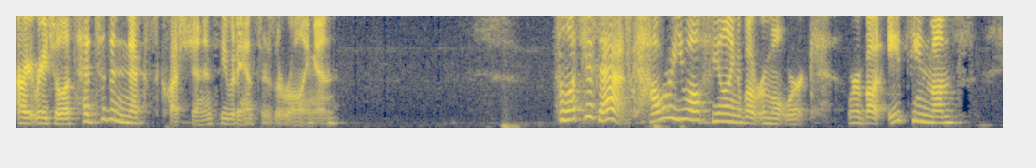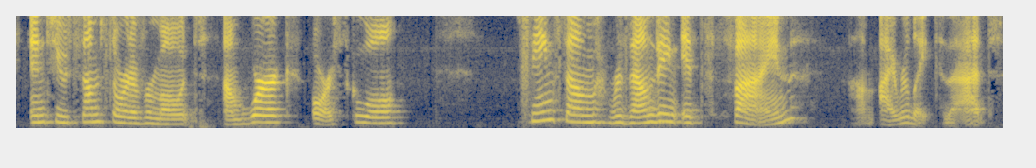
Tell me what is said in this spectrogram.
All right, Rachel, let's head to the next question and see what answers are rolling in. So let's just ask, how are you all feeling about remote work? We're about 18 months into some sort of remote um, work or school. Seeing some resounding, it's fine. Um, I relate to that.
